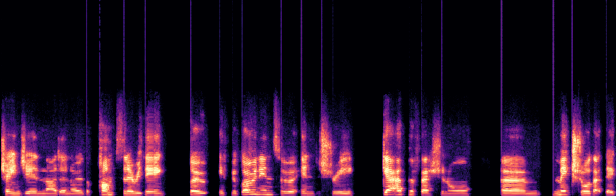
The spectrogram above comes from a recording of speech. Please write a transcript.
changing i don't know the pumps and everything so if you're going into an industry get a professional um, make sure that they're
